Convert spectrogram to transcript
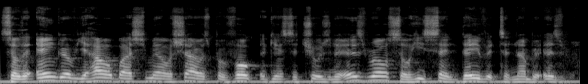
So the anger of Yahweh by Shemuel Shai was provoked against the children of Israel, so he sent David to number Israel.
